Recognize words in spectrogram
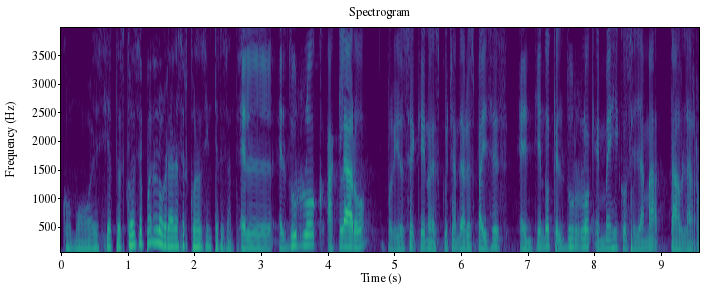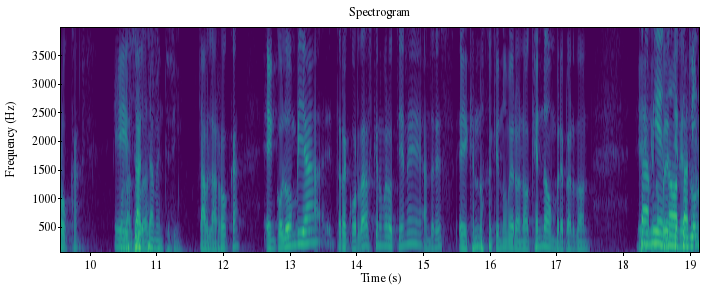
como es ciertas cosas, se pueden lograr hacer cosas interesantes. El, el Durlock, aclaro, porque yo sé que nos escuchan de varios países, entiendo que el Durlock en México se llama tabla roca. Exactamente, sí. Tabla roca. En Colombia, ¿te recordás qué número tiene, Andrés? Eh, ¿qué, número no? ¿Qué nombre, perdón? Eh, también, no, también,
